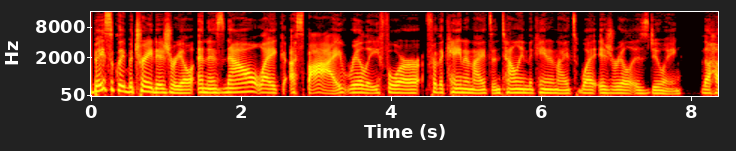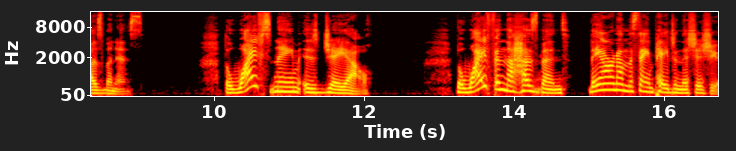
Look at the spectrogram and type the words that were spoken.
basically betrayed Israel and is now like a spy really for for the Canaanites and telling the Canaanites what Israel is doing. The husband is. The wife's name is Jael. The wife and the husband, they aren't on the same page in this issue.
